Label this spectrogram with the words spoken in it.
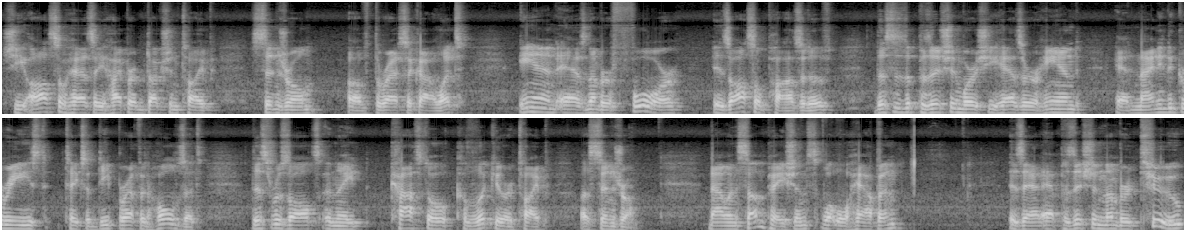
she also has a hyperabduction type syndrome of thoracic outlet. And as number 4 is also positive, this is the position where she has her hand at 90 degrees, takes a deep breath and holds it. This results in a costoclavicular type of syndrome. Now in some patients, what will happen is that at position number two,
